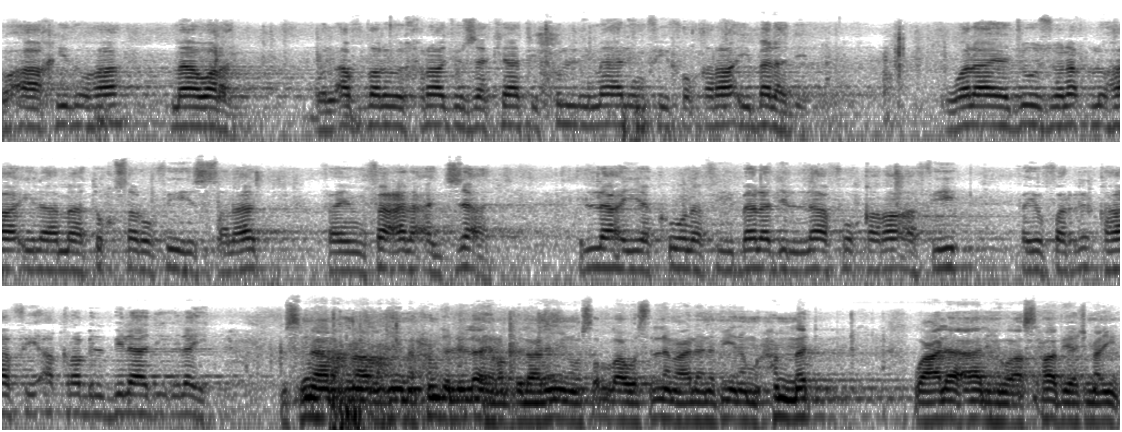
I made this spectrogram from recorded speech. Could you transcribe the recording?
وآخذها ما ورد. والأفضل إخراج زكاة كل مال في فقراء بلده. ولا يجوز نقلها إلى ما تقصر فيه الصلاة فإن فعل أجزأت. إلا أن يكون في بلد لا فقراء فيه فيفرقها في أقرب البلاد إليه. بسم الله الرحمن الرحيم. الحمد لله رب العالمين وصلى الله وسلم على نبينا محمد وعلى آله وأصحابه أجمعين.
